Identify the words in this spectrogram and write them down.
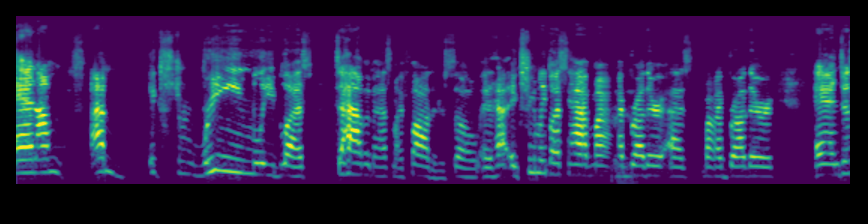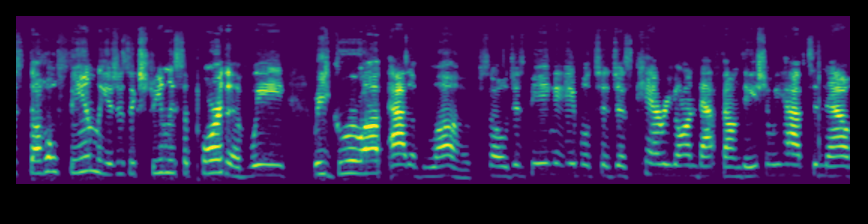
and I'm I'm extremely blessed to have him as my father. So ha- extremely blessed to have my, my brother as my brother and just the whole family is just extremely supportive. We we grew up out of love. So just being able to just carry on that foundation we have to now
